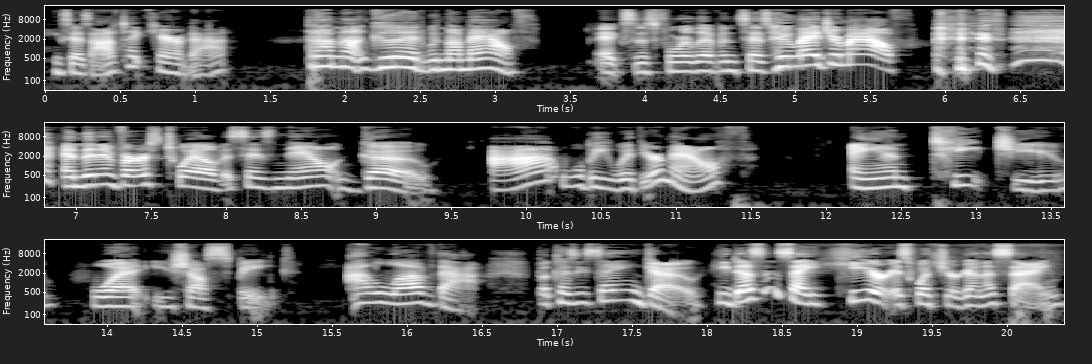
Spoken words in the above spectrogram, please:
He says, I'll take care of that. But I'm not good with my mouth. Exodus 4:11 says, "Who made your mouth?" and then in verse 12 it says, "Now go. I will be with your mouth and teach you what you shall speak." I love that because he's saying go. He doesn't say, here is what you're going to say.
